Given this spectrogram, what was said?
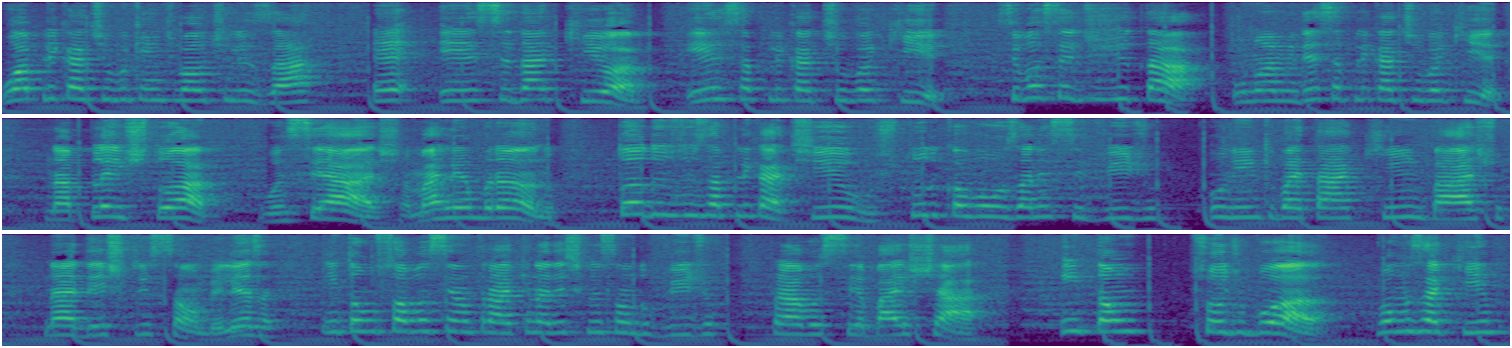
O aplicativo que a gente vai utilizar é esse daqui, ó. Esse aplicativo aqui. Se você digitar o nome desse aplicativo aqui na Play Store, você acha. Mas lembrando, todos os aplicativos, tudo que eu vou usar nesse vídeo, o link vai estar aqui embaixo na descrição, beleza? Então só você entrar aqui na descrição do vídeo para você baixar. Então, show de bola. Vamos aqui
